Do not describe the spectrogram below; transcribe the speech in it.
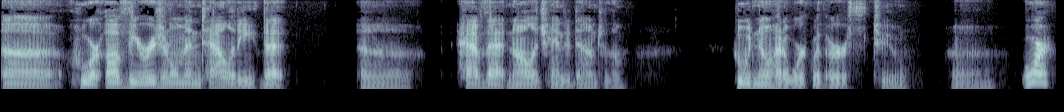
uh, who are of the original mentality that uh, have that knowledge handed down to them, who would know how to work with Earth to. Uh, or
